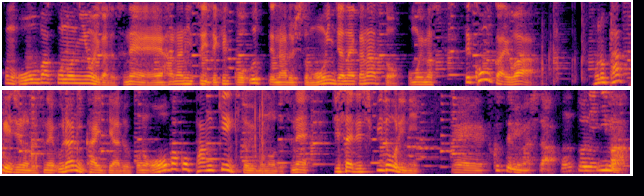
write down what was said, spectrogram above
この大箱の匂いがですね、鼻について結構うってなる人も多いんじゃないかなと思います。で、今回は、このパッケージのですね、裏に書いてあるこの大箱パンケーキというものをですね、実際レシピ通りに、えー作ってみました。本当に今、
